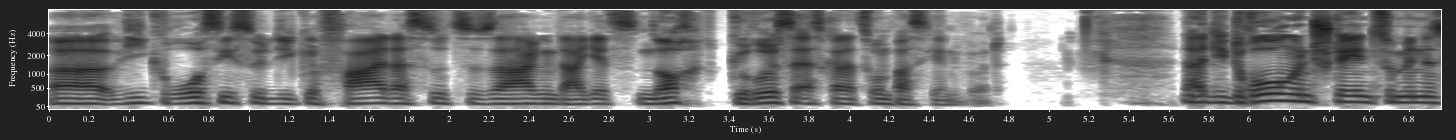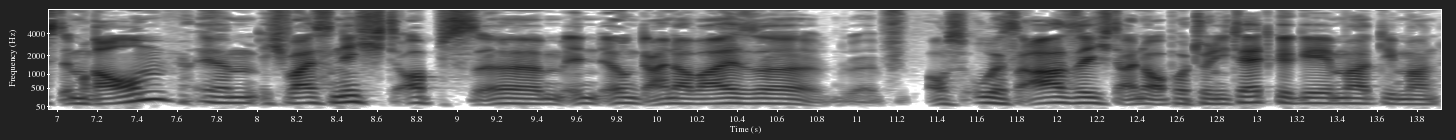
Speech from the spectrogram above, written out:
Äh, wie groß siehst du die Gefahr, dass sozusagen da jetzt noch größere Eskalation passieren wird? Na, die Drohungen stehen zumindest im Raum. Ähm, ich weiß nicht, ob es ähm, in irgendeiner Weise aus USA-Sicht eine Opportunität gegeben hat, die man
